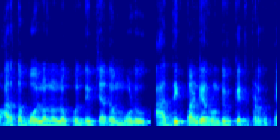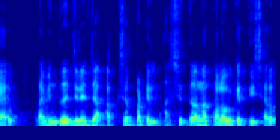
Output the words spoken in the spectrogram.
భారత బౌలర్లలో కుల్దీప్ యాదవ్ మూడు హార్దిక్ పాండ్యా రెండు వికెట్లు పడగొట్టారు. రవీంద్ర జడేజా అక్షర్ పటేల్ హర్షిత్ రాణా తల వికెట్ తీశారు.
